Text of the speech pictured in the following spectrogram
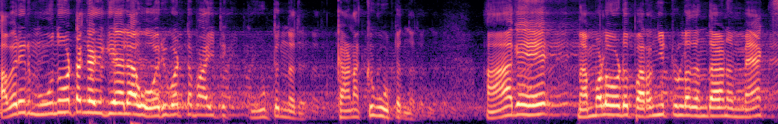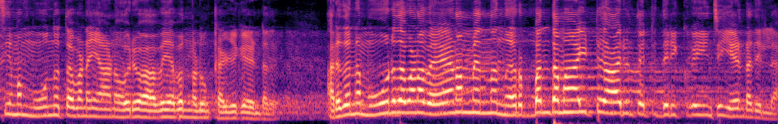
അവരൊരു മൂന്നോട്ടം കഴുകിയാലാ ഒരു വട്ടമായിട്ട് കൂട്ടുന്നത് കണക്ക് കൂട്ടുന്നത്. ആകെ നമ്മളോട് പറഞ്ഞിട്ടുള്ളത് എന്താണ് മാക്സിമം മൂന്ന് തവണയാണ് ഓരോ അവയവങ്ങളും കഴുകേണ്ടത്. അത് തന്നെ മൂന്ന് തവണ വേണം എന്ന് നിർബന്ധമായിട്ട് ആരും തെറ്റിദ്ധരിക്കുകയും ചെയ്യേണ്ടതില്ല.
